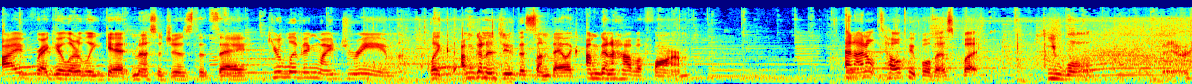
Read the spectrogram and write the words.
I regularly get messages that say, You're living my dream. Like, I'm gonna do this someday. Like, I'm gonna have a farm. And I don't tell people this, but you won't there.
